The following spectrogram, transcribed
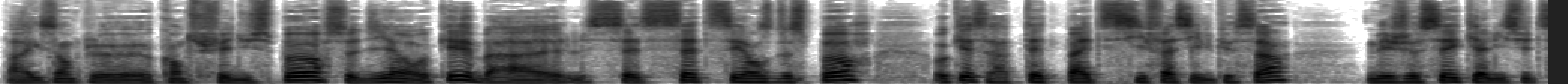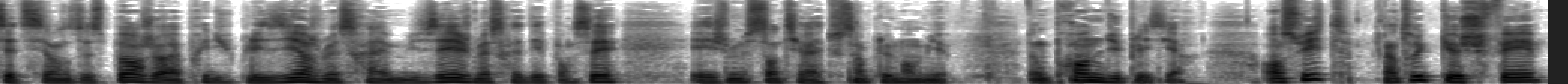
par exemple, euh, quand tu fais du sport, se dire, ok, bah cette séance de sport, ok, ça va peut-être pas être si facile que ça, mais je sais qu'à l'issue de cette séance de sport, j'aurais pris du plaisir, je me serais amusé, je me serais dépensé et je me sentirais tout simplement mieux. Donc prendre du plaisir. Ensuite, un truc que je fais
